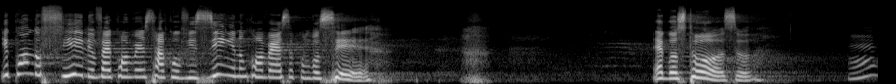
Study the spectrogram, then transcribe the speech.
E quando o filho vai conversar com o vizinho e não conversa com você? É gostoso? Hum?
